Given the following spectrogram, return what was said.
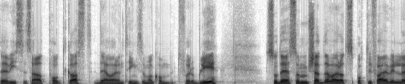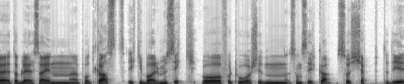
det viste seg at podkast, det var en ting som var kommet for å bli. Så det som skjedde, var at Spotify ville etablere seg innen podkast, ikke bare musikk. Og for to år siden sånn cirka, så kjøpte de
